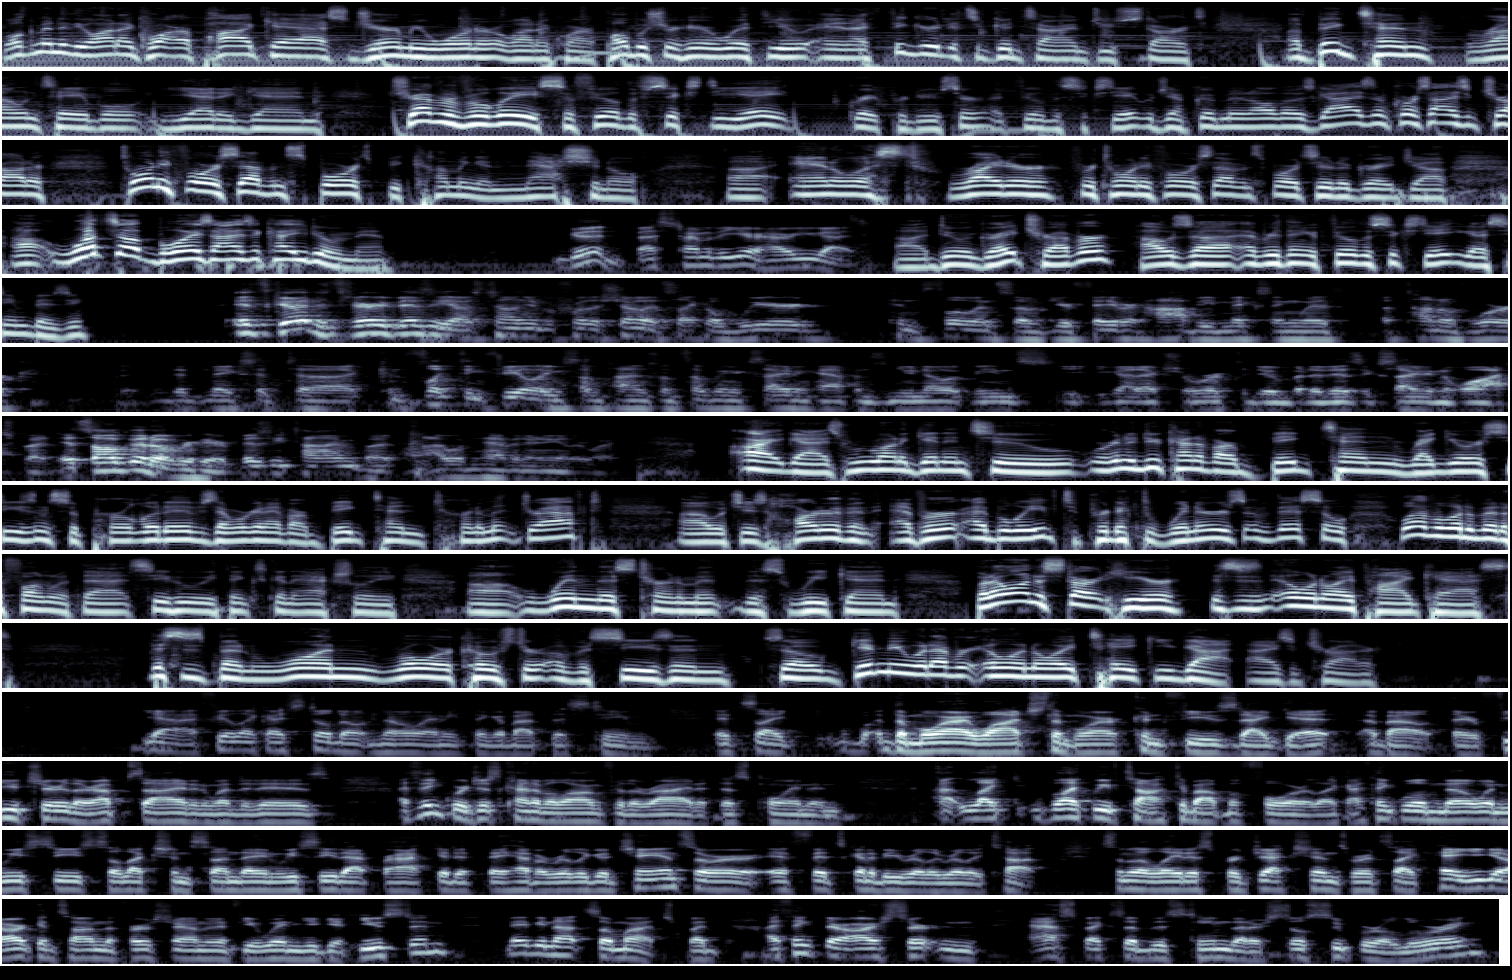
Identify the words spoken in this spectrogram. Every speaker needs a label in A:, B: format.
A: Welcome into the Illini Inquirer podcast. Jeremy Werner, Illini Inquirer publisher, here with you. And I figured it's a good time to start a Big Ten roundtable yet again. Trevor Valise, a field of 68, great producer at Field of 68 with Jeff Goodman and all those guys. And of course, Isaac Trotter, 24 7 Sports, becoming a national uh, analyst, writer for 24 7 Sports, doing a great job. Uh, what's up, boys? Isaac, how you doing, man?
B: Good. Best time of the year. How are you guys?
A: Uh, doing great. Trevor, how's uh, everything at Field of 68? You guys seem busy.
C: It's good. It's very busy. I was telling you before the show, it's like a weird confluence of your favorite hobby mixing with a ton of work that, that makes it uh, conflicting feelings sometimes when something exciting happens and you know it means you, you got extra work to do, but it is exciting to watch. But it's all good over here. Busy time, but I wouldn't have it any other way.
A: All right, guys, we want to get into. We're going to do kind of our Big Ten regular season superlatives, and we're going to have our Big Ten tournament draft, uh, which is harder than ever, I believe, to predict winners of this. So we'll have a little bit of fun with that, see who we think is going to actually uh, win this tournament this weekend. But I want to start here. This is an Illinois podcast. This has been one roller coaster of a season. So give me whatever Illinois take you got, Isaac Trotter
B: yeah, I feel like I still don't know anything about this team. It's like the more I watch, the more confused I get about their future, their upside, and what it is. I think we're just kind of along for the ride at this point. and uh, like like we've talked about before, like I think we'll know when we see Selection Sunday and we see that bracket if they have a really good chance or if it's going to be really really tough. Some of the latest projections where it's like, hey, you get Arkansas in the first round, and if you win, you get Houston. Maybe not so much, but I think there are certain aspects of this team that are still super alluring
